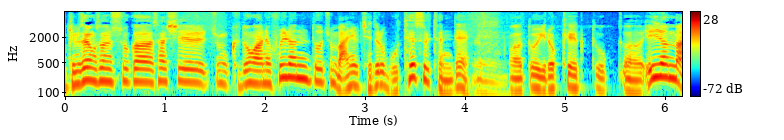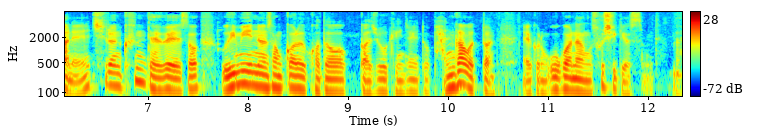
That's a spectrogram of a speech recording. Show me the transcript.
김사영 선수가 사실 좀 그동안에 훈련도 좀 많이 제대로 못했을 텐데, 음. 어, 또 이렇게 또 어, 1년 만에 치른 큰 대회에서 의미 있는 성과를 거둬가지고 굉장히 또 반가웠던 예, 그런 5관왕 소식이었습니다. 네.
